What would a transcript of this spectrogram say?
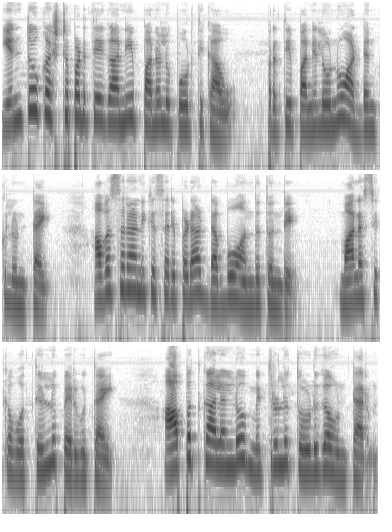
ఎంతో కష్టపడితే గాని పనులు పూర్తి కావు. ప్రతి పనిలోనూ అడ్డంకులుంటాయి. అవసరానికి సరిపడా డబ్బు అందుతుంది. మానసిక ఒత్తిళ్ళు పెరుగుతాయి. ఆపత్కాలంలో మిత్రులు తోడుగా ఉంటారు.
